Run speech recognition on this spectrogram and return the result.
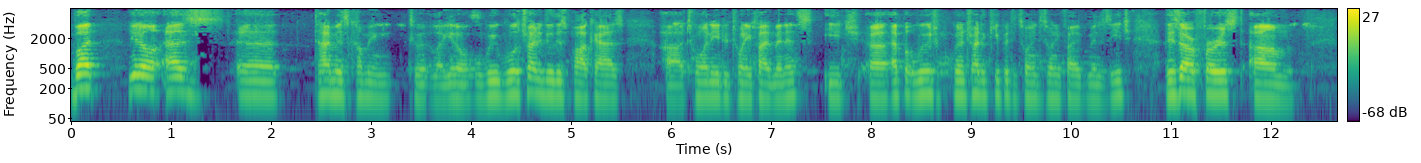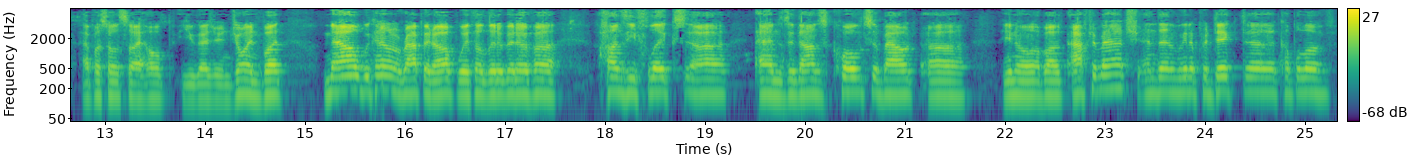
But you know, as uh, time is coming to like, you know, we will try to do this podcast uh, twenty to twenty-five minutes each. Uh, epi- we're going to try to keep it to twenty to twenty-five minutes each. This is our first um, episode, so I hope you guys are enjoying. But now we kind of wrap it up with a little bit of a Hansi Flicks uh, and Zidane's quotes about uh, you know about aftermatch, and then we're gonna predict a couple of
